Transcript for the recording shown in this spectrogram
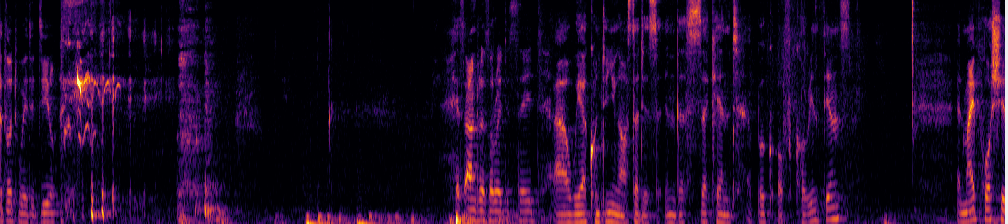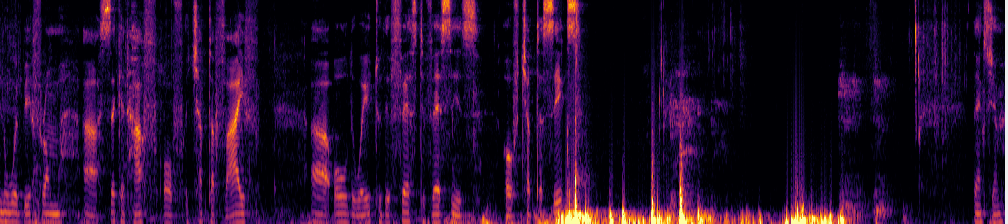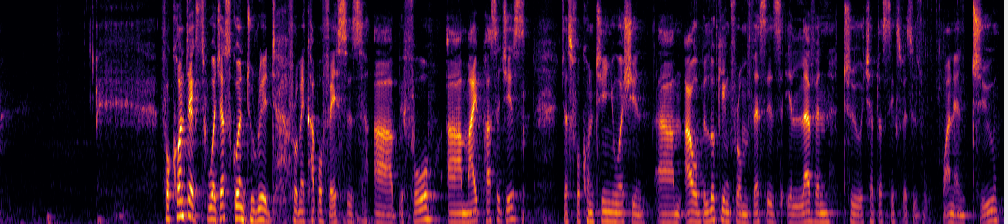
I thought we had a deal. As Andrew has already said, uh, we are continuing our studies in the second book of Corinthians. And my portion would be from uh, second half of chapter 5 uh, all the way to the first verses of chapter 6. Thanks, Jim. For context, we're just going to read from a couple of verses uh, before uh, my passages, just for continuation. Um, I will be looking from verses 11 to chapter 6, verses 1 and 2.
